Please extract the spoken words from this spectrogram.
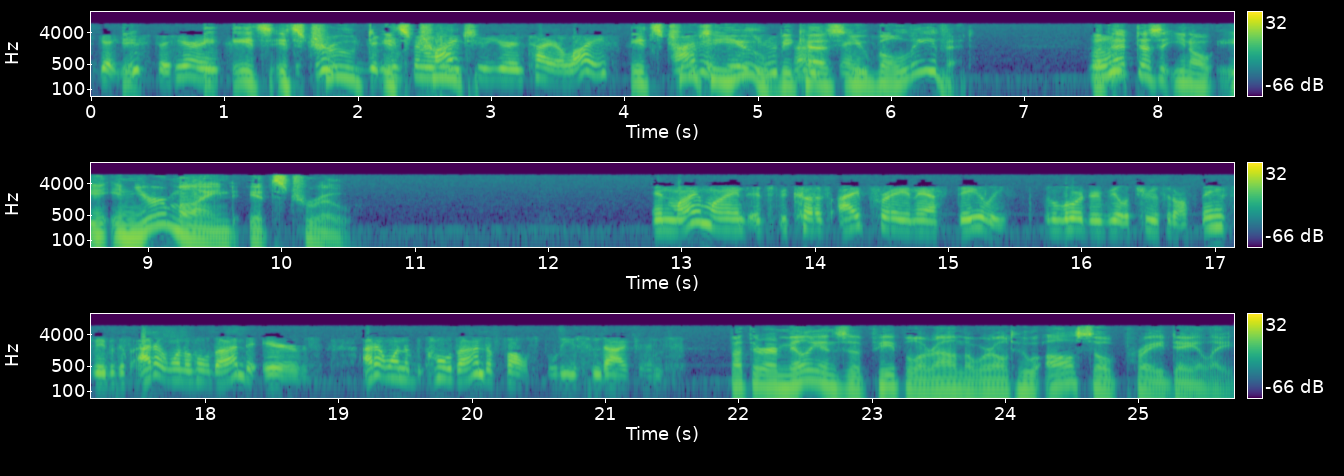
to get used to hearing. It's it's the true. Been, It's you've been true. lied To, to your entire life. it's true to you because you believe it. But Hmm? that doesn't, you know, in, in your mind, it's true. In my mind, it's because I pray and ask daily for the Lord to reveal the truth in all things to me because I don't want to hold on to errors. I don't want to hold on to false beliefs and doctrines. But there are millions of people around the world who also pray daily.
